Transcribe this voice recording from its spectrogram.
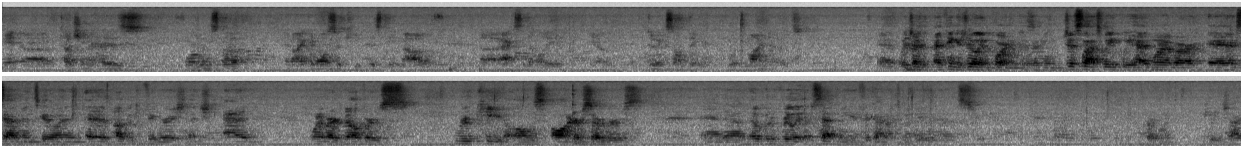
ma- uh, touching his foreman stuff, and I could also keep his team out of uh, accidentally, you know, doing something with my nodes. And, which I, I think is really important, because I mean, just last week, we had one of our AIX admins go in and edit a Puppet configuration that she added one of our developers' root key to all, all her servers. And, uh, that would have really upset me if it got onto my data nodes. PHI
